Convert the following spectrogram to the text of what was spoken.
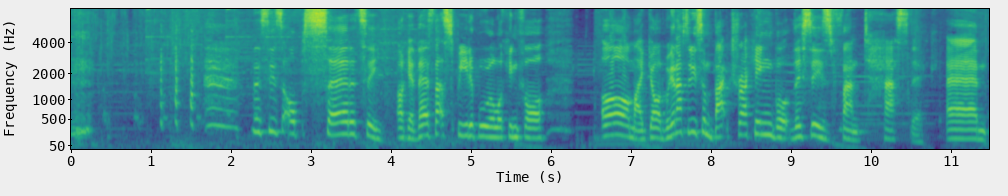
This is absurdity. Okay, there's that speed up we were looking for. Oh my god, we're gonna have to do some backtracking, but this is fantastic. Um,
